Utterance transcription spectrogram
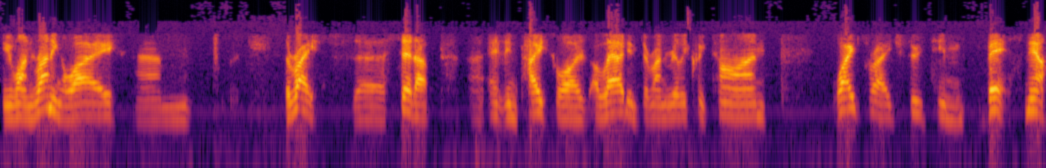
He won running away. Um, the race uh, set up, uh, as in pace-wise, allowed him to run really quick time. Weight for age suits him best. Now,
